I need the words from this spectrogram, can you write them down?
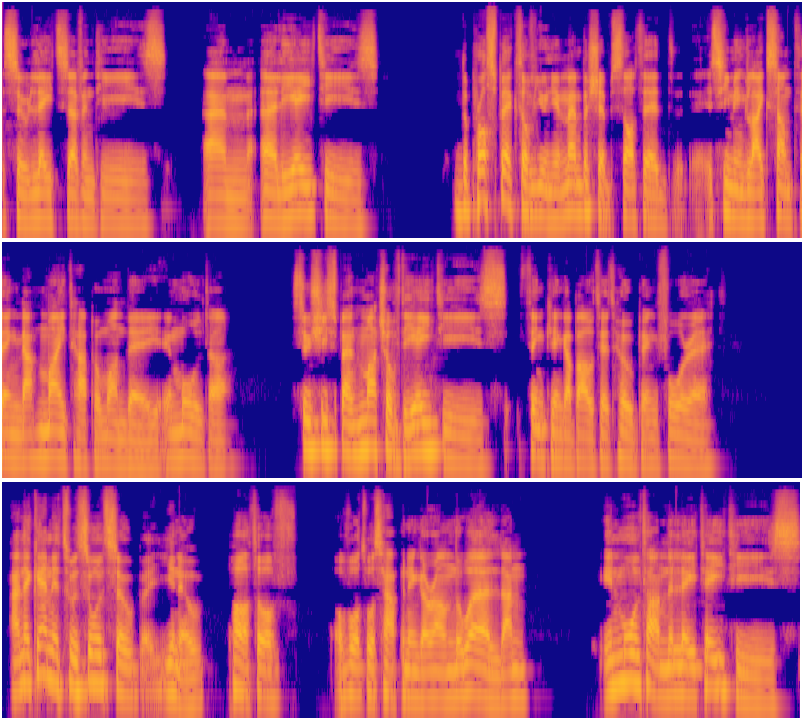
so late seventies, um, early 80s, the prospect of union membership started seeming like something that might happen one day in Malta. So she spent much of the 80s thinking about it, hoping for it. And again, it was also, you know, part of, of what was happening around the world. And in Malta in the late 80s,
